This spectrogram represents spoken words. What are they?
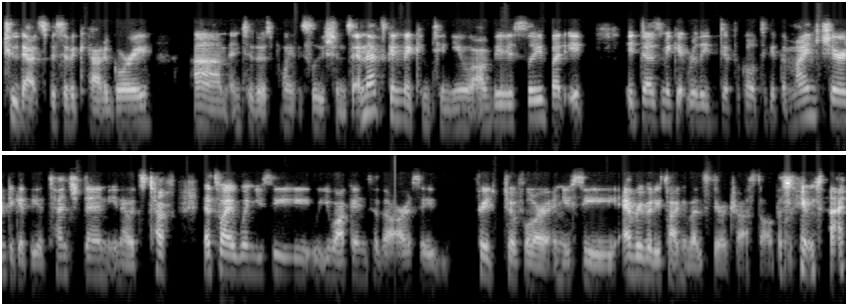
to that specific category um, and to those point solutions. And that's going to continue, obviously, but it it does make it really difficult to get the mind share, to get the attention. You know, it's tough. That's why when you see you walk into the RSA trade show floor and you see everybody's talking about zero trust all at the same time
